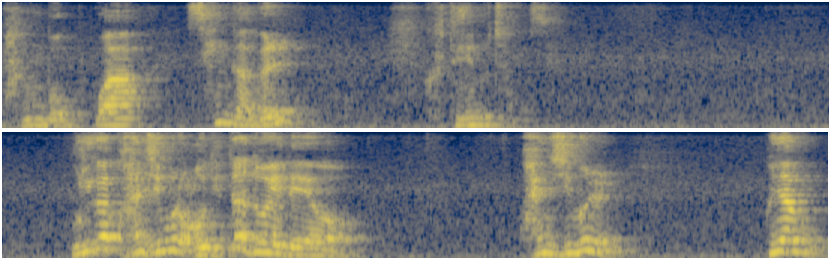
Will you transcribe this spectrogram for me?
방법과 생각을 그대로 정했어요. 우리가 관심을 어디다 둬야 돼요? 관심을 그냥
